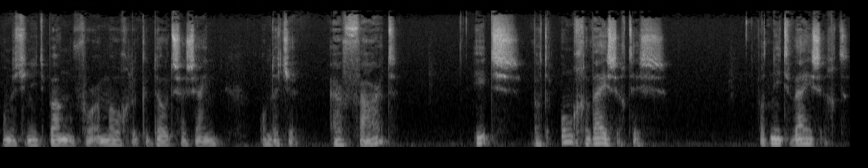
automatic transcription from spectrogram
omdat je niet bang voor een mogelijke dood zou zijn, omdat je ervaart iets wat ongewijzigd is, wat niet wijzigt.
